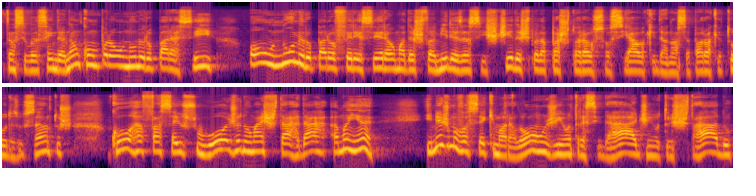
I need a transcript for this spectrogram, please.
Então, se você ainda não comprou um número para si ou um número para oferecer a uma das famílias assistidas pela pastoral social aqui da nossa paróquia Todos os Santos, corra, faça isso hoje, no mais tardar amanhã. E mesmo você que mora longe, em outra cidade, em outro estado,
